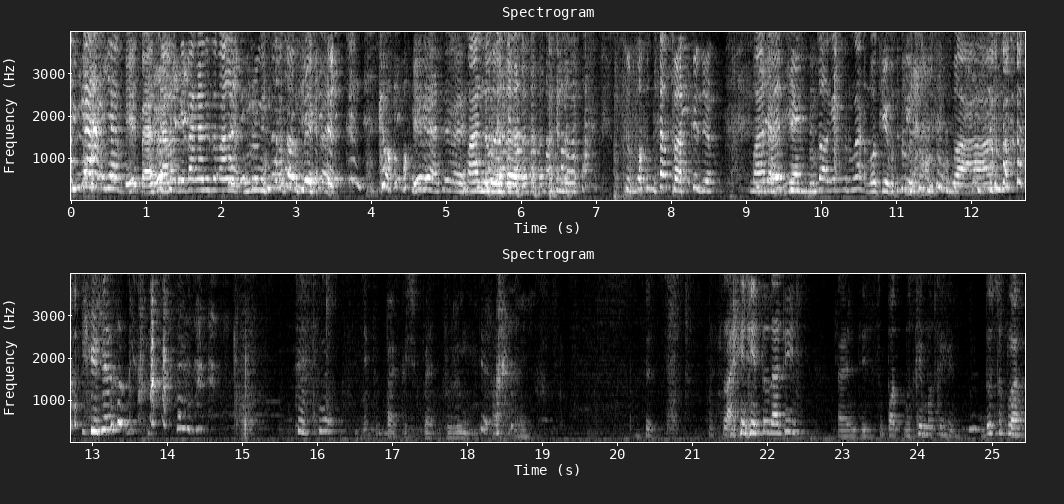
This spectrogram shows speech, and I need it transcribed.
enggak, ya bebas. Kalau kita ngasih semangat burung itu memang bebas. kok mau Bebas, manu. Manu. Supportnya bagus ya. Manu Iya, di iya. bentuk kayak kurungan mau game wah itu itu bagus buat burung ya, selain itu tadi kalian di support mungkin mungkin itu sebuah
